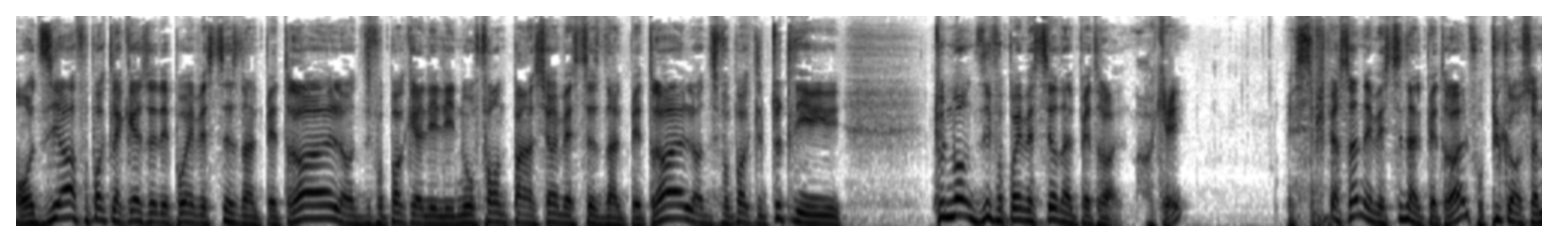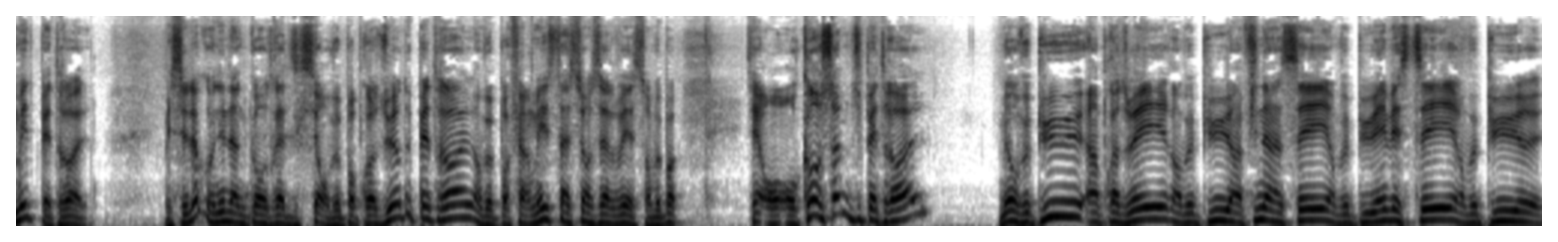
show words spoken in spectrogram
on dit ah faut pas que la caisse de dépôt investisse dans le pétrole. On dit faut pas que les, les- nos fonds de pension investissent dans le pétrole. On dit faut pas que toutes les tout le monde dit faut pas investir dans le pétrole. Ok. Mais si plus personne n'investit dans le pétrole, faut plus consommer de pétrole. Mais c'est là qu'on est dans une contradiction. On veut pas produire de pétrole, on veut pas fermer les stations-service, on veut pas. On, on consomme du pétrole, mais on veut plus en produire, on veut plus en financer, on veut plus investir, on veut plus. euh,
